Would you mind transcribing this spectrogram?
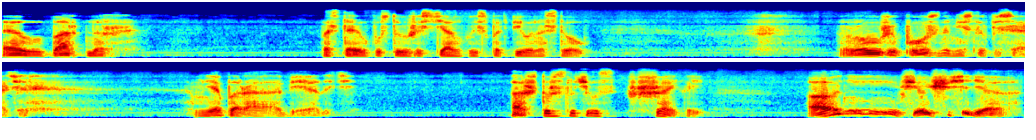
Эл Бартнер поставил пустую жестянку из-под пива на стол. «Ну, уже поздно, мистер писатель. Мне пора обедать». «А что же случилось с шайкой?» «Они все еще сидят.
